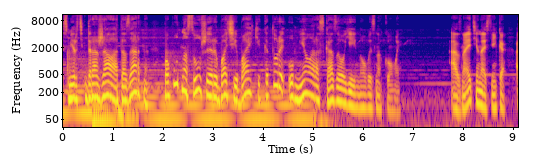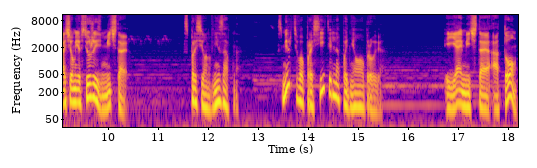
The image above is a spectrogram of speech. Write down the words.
Смерть дрожала от азартно, попутно слушая рыбачьи байки, которые умело рассказывал ей новый знакомый. «А знаете, Настенька, о чем я всю жизнь мечтаю?» Спросил он внезапно. Смерть вопросительно подняла брови. «Я мечтаю о том,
